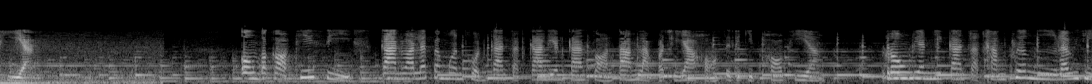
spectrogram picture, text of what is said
เพียงองค์ประกอบที่ 4 การวัดและประเมินผลการจัดการเรียนการสอนตามหลักปรัชญาของเศรษฐกิจพอเพียง โรงเรียนมีการจัดทำเครื่องมือและวิธี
